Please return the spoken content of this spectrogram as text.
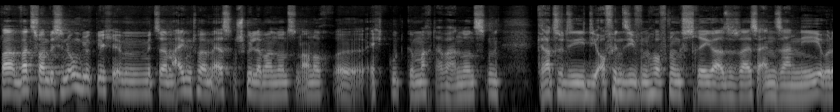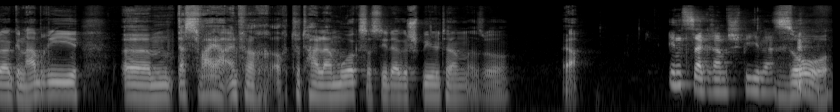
war, war zwar ein bisschen unglücklich im, mit seinem Eigentor im ersten Spiel, aber ansonsten auch noch äh, echt gut gemacht. Aber ansonsten, gerade so die, die offensiven Hoffnungsträger, also sei es ein Sané oder Gnabry, ähm, das war ja einfach auch totaler Murks, was die da gespielt haben. Also, ja. Instagram-Spieler. So.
